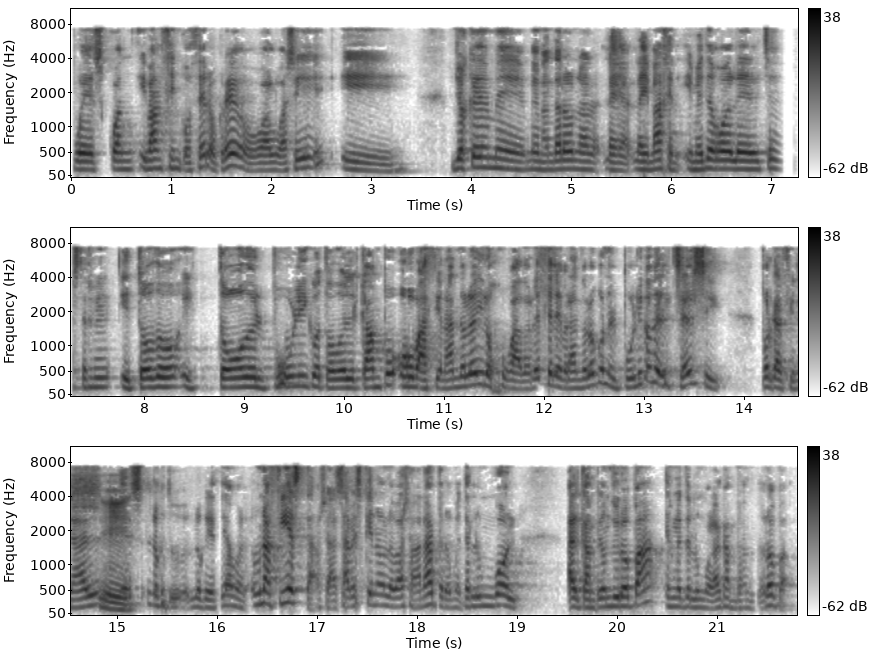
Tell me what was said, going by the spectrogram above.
Pues cuando iban 5-0, creo, o algo así. Y yo es que me, me mandaron la, la imagen y mete gol el Chesterfield y todo, y todo el público, todo el campo ovacionándolo y los jugadores celebrándolo con el público del Chelsea. Porque al final Sí. es lo que, tú- lo que decíamos, una fiesta. O sea, sabes que no le vas a ganar, pero meterle un gol al campeón de Europa es meterle un gol al campeón de Europa.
